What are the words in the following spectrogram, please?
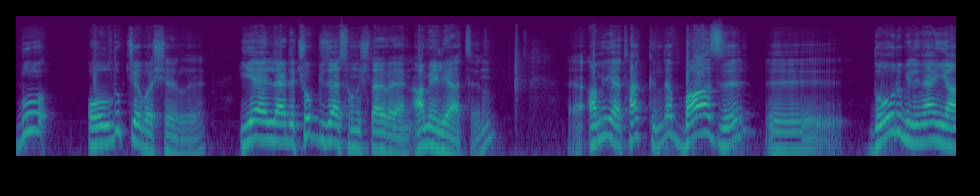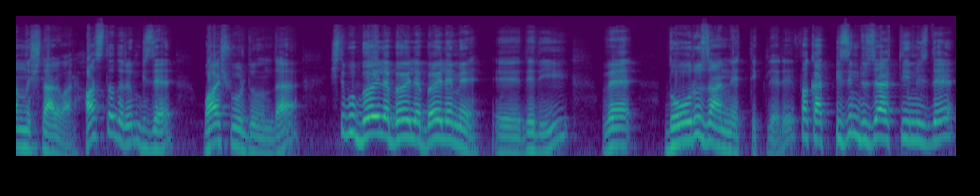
Bu oldukça başarılı, iyi ellerde çok güzel sonuçlar veren ameliyatın ameliyat hakkında bazı doğru bilinen yanlışlar var. Hastaların bize başvurduğunda işte bu böyle böyle böyle mi dediği ve doğru zannettikleri fakat bizim düzelttiğimizde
